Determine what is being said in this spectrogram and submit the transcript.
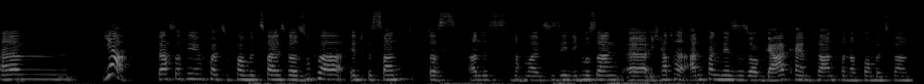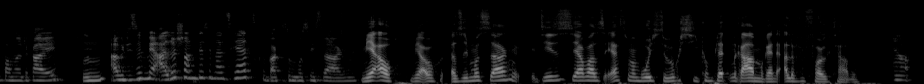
Ähm, ja, das auf jeden Fall zu Formel 2. Es war super interessant, das alles nochmal zu sehen. Ich muss sagen, äh, ich hatte Anfang der Saison gar keinen Plan von der Formel 2 und Formel 3. Mhm. Aber die sind mir alle schon ein bisschen ans Herz gewachsen, muss ich sagen. Mir auch, mir auch. Also ich muss sagen, dieses Jahr war das erste Mal, wo ich so wirklich die kompletten Rahmenrennen alle verfolgt habe. Ja.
